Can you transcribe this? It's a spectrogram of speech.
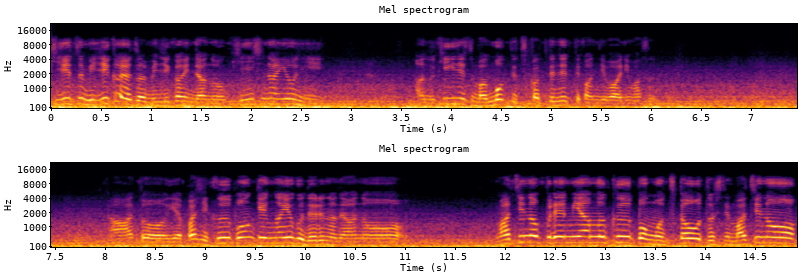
期日短いやつは短いんであの気にしないようにあの期日守って使ってねって感じはありますあと、やっぱしクーポン券がよく出るので、あの、街のプレミアムクーポンを使おうとして、街の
